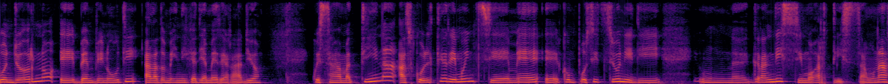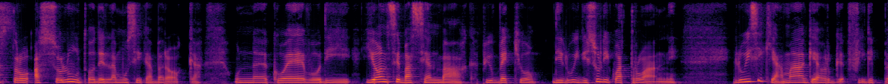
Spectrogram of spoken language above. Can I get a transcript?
Buongiorno e benvenuti alla Domenica di Ameria Radio. Questa mattina ascolteremo insieme eh, composizioni di un grandissimo artista, un astro assoluto della musica barocca, un coevo di Johann Sebastian Bach, più vecchio di lui di soli quattro anni. Lui si chiama Georg Philipp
